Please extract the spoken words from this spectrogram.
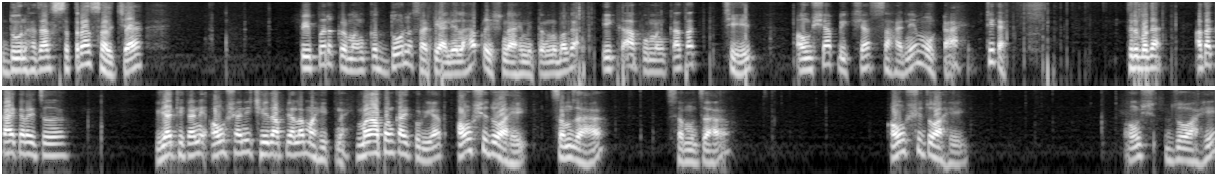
दोन हजार सतरा सालच्या पेपर क्रमांक दोन साठी आलेला हा प्रश्न आहे मित्रांनो. बघा एका अपूर्णांकाचा छेद अंशापेक्षा सहाने मोठा आहे. ठीक आहे? तर बघा आता काय करायचं? या ठिकाणी अंश आणि छेद आपल्याला माहीत नाही. मग आपण काय करूयात? अंश जो आहे समजा समजा अंश जो आहे अंश जो आहे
